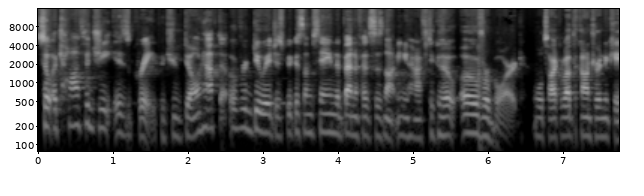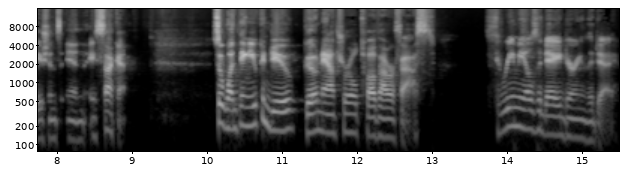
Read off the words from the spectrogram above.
So autophagy is great, but you don't have to overdo it just because I'm saying the benefits does not mean you have to go overboard. We'll talk about the contraindications in a second. So, one thing you can do go natural 12 hour fast, three meals a day during the day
